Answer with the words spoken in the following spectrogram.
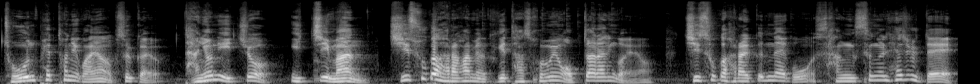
좋은 패턴이 과연 없을까요? 당연히 있죠. 있지만 지수가 하락하면 그게 다 소용없다라는 거예요. 지수가 하락을 끝내고 상승을 해줄 때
